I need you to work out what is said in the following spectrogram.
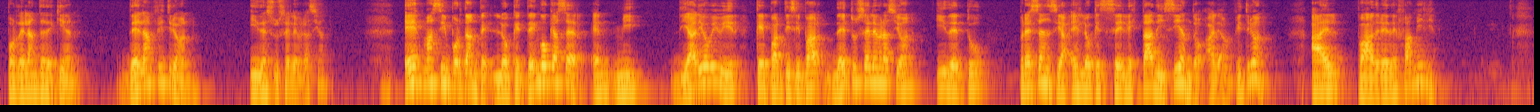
por delante de quién? Del anfitrión y de su celebración. Es más importante lo que tengo que hacer en mi diario vivir que participar de tu celebración y de tu presencia. Es lo que se le está diciendo al anfitrión, a el padre de familia.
